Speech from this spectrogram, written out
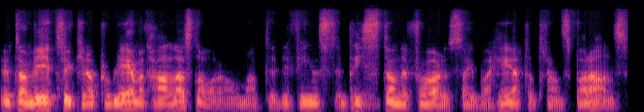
Utan vi tycker att problemet handlar snarare om att det finns bristande förutsägbarhet och transparens.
